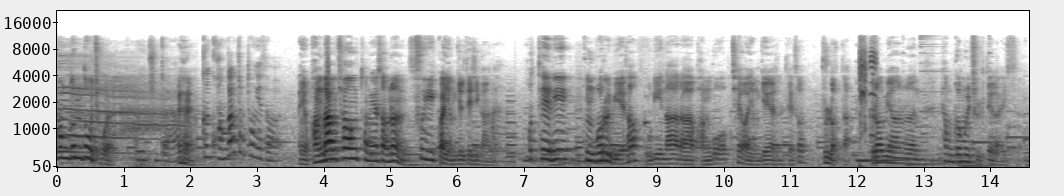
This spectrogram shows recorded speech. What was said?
현금도 줘요. 오, 진짜요? 네. 그건 관광청 통해서. 아니요 관광청 통해서는 수익과 연결되지가 않아요. 호텔이 홍보를 위해서 우리나라 광고 업체와 연결돼서 불렀다. 그러면은 현금을 줄 때가 있어요.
